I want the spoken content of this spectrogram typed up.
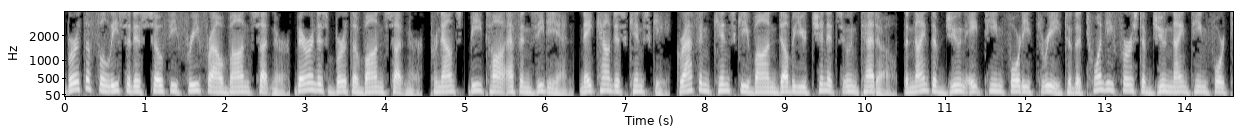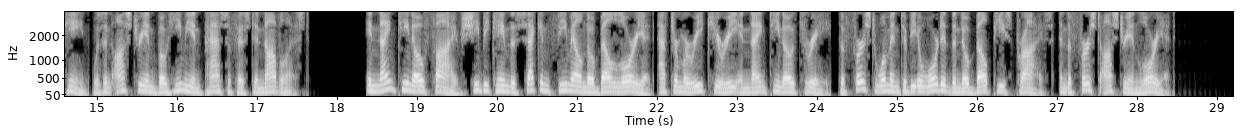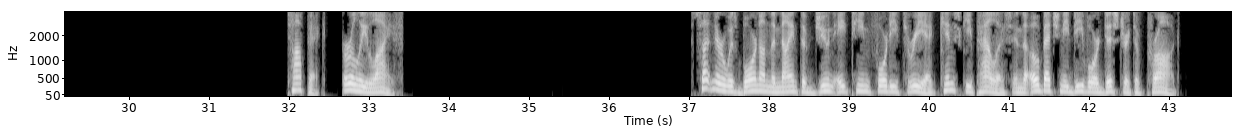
Bertha Felicitas Sophie Freifrau von Suttner Baroness Bertha von Suttner, pronounced B. ta Effenzetien, née Countess Kinsky, Gräfin Kinsky von Wchinitz und Tettau, 9 June 1843 – to 21 June 1914 was an Austrian bohemian pacifist and novelist. In 1905 she became the second female Nobel laureate after Marie Curie in 1903, the first woman to be awarded the Nobel Peace Prize, and the first Austrian laureate. Early life Suttner was born on 9 June 1843 at Kinsky Palace in the Obecny Dvor district of Prague.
